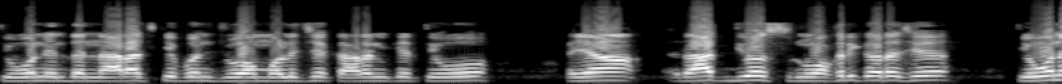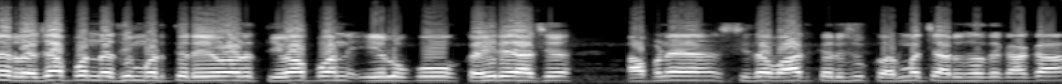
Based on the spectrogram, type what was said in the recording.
તેઓની અંદર નારાજગી પણ જોવા મળે છે, કારણ કે તેઓ અહીંયા રાત દિવસ નોકરી કરે છે, તેઓને રજા પણ નથી મળતી રવિવારે તેવા પણ એ લોકો કહી રહ્યા છે. આપણે સીધા વાત કરીશું કર્મચારીઓ સાથે. કાકા,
